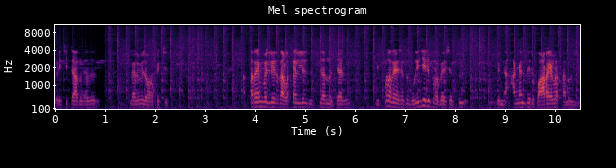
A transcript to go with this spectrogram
വെച്ചിട്ടാണ് അത് നിലവിൽ ഉറപ്പിച്ചത്. അത്രയും വലിയൊരു തളക്കല്ല് കിട്ടുക എന്ന് വെച്ചാൽ ഈ പ്രദേശത്ത് പുളിഞ്ചേരി പ്രദേശത്ത് പിന്നെ അങ്ങനത്തെ ഒരു പാറയുള്ള സ്ഥലമില്ല.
